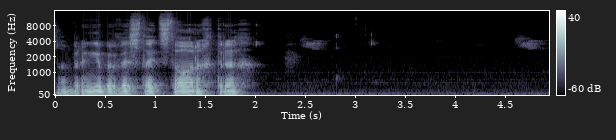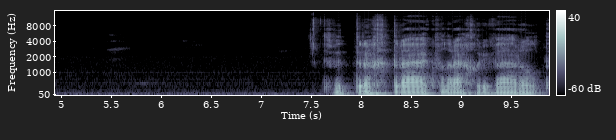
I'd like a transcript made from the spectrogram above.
Dan bring jou bewustheid stadig terug Dit so, word teruggetrek van reg oor die wêreld.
